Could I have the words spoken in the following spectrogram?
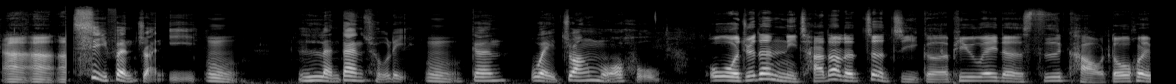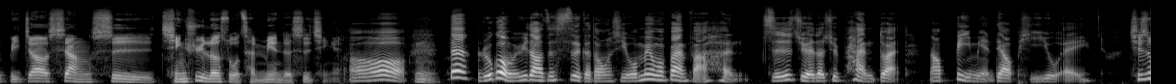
啊啊啊！气氛转移，嗯，冷淡处理，嗯，跟伪装模糊。我觉得你查到的这几个 PUA 的思考，都会比较像是情绪勒索层面的事情，哎，哦，嗯。但如果我们遇到这四个东西，我们有没有办法很直觉的去判断，然后避免掉 PUA？其实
